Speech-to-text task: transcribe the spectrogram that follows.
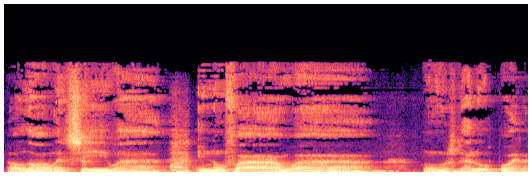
Allah mercy wa inova wa ya.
